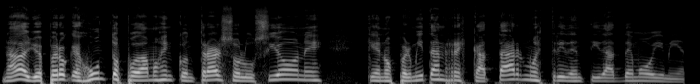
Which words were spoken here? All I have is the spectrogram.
nada, yo espero que juntos podamos encontrar soluciones que nos permitan rescatar nuestra identidad de movimiento.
